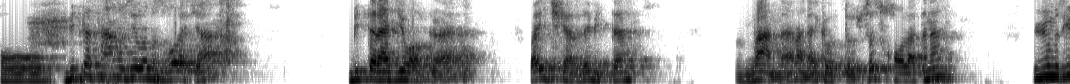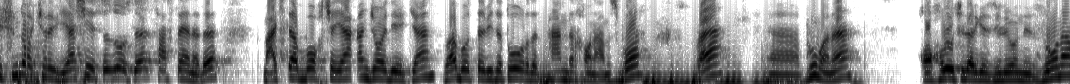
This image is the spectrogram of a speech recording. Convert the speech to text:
Xo'p, bitta sanuzelimiz bor ekan. Bitta razyevalka va ichkarida bitta vanna mana ko'rib turibsiz holatini. Uyimizga shundoq kirib yashaysiz do'stlar, sostoyanida maktab bog'cha yaqin joyda ekan va bu yerda bitta to'g'rida tandirxonamiz bor va e, bu mana xohlovchilarga зеленый zona,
